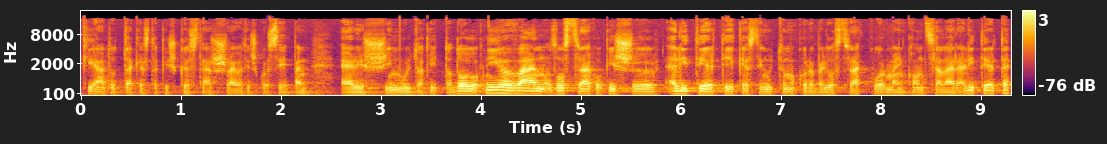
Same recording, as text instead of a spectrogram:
kiáltották ezt a kis köztársaságot, és akkor szépen el is simultak itt a dolgok. Nyilván az osztrákok is elítélték ezt, én úgy tudom, a korabeli osztrák kormány kancellár elítélte,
